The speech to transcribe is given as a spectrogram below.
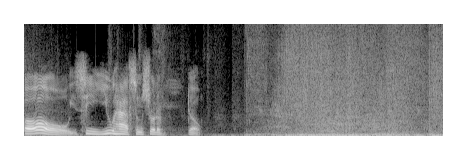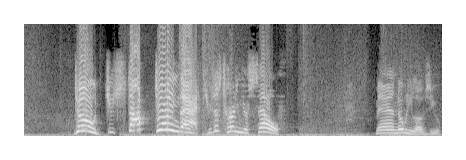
Oh, you see, you have some sort of dope. Dude, you stop doing that! You're just hurting yourself. Man, nobody loves you.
